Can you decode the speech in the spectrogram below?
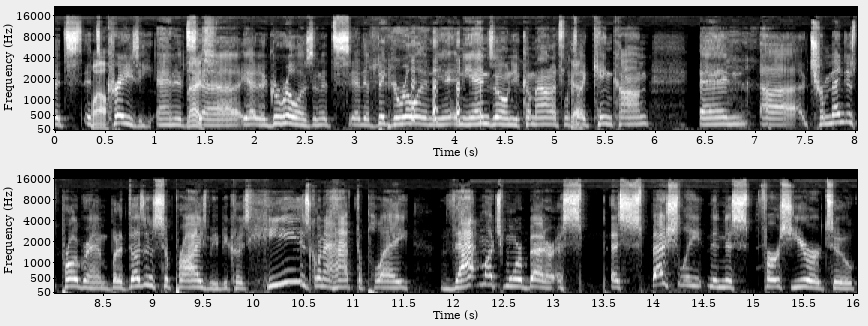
it's it's Wow. crazy, and it's Nice. uh, yeah the gorillas, and it's uh, the big gorilla in the in the end zone. You come out, it looks Okay. like King Kong, and uh, tremendous program. But it doesn't surprise me because he is going to have to play that much more better, es- especially in this first year or two,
